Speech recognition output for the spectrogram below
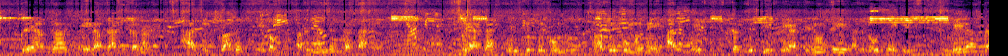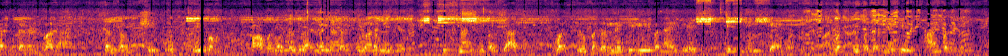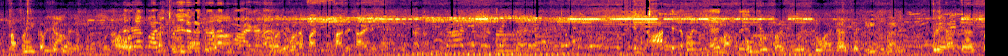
प्रयागराज मेला प्राधिकरण हार्दिक स्वागत एवं अभिनंदन करता है। प्रयागराज से दिव्य कुंभ, भव्य कुंभ में आए हुए सभी तीर्थ यात्रियों से अनुरोध है कि मेला प्राधिकरण द्वारा संगम क्षेत्र एवं पावन गंगा के तट के स्नान के पश्चात वस्त्र बदलने के लिए बनाए गए चेंजिंग कैंप, वस्त्र बदलने के स्थान पर ही अपने कब जाम है पूरा पानी पीने लगा काला धुआँ आएगा ना। और देखो ना पानी खा लेकिन से पर 2025 में प्रयागराज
